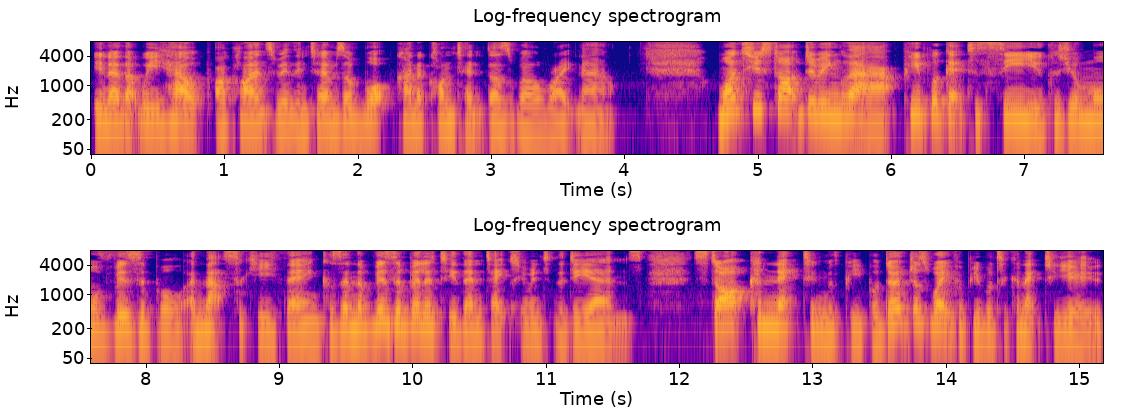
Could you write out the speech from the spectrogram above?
you know that we help our clients with in terms of what kind of content does well right now. Once you start doing that people get to see you because you're more visible and that's the key thing because then the visibility then takes you into the dms start connecting with people. Don't just wait for people to connect to you.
